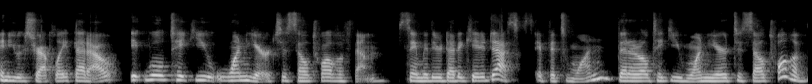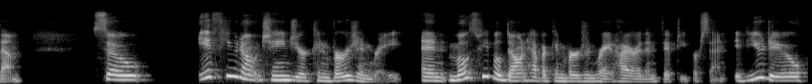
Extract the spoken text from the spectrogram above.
and you extrapolate that out it will take you one year to sell 12 of them same with your dedicated desks if it's one then it'll take you one year to sell 12 of them so if you don't change your conversion rate and most people don't have a conversion rate higher than 50% if you do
